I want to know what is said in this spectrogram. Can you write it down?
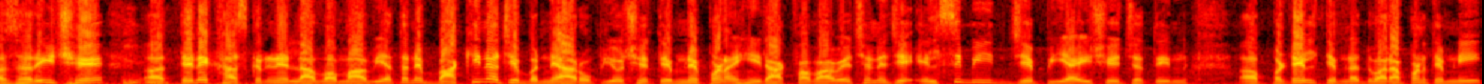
અઝહરી છે તેને ખાસ કરીને લાવવામાં આવ્યા હતા અને બાકીના જે બંને આરોપીઓ છે, તેમને પણ અહીં રાખવામાં આવે છે અને જે એલસીબી જે પીઆઈ છે, જતીન પટેલ તેમના દ્વારા પણ તેમની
